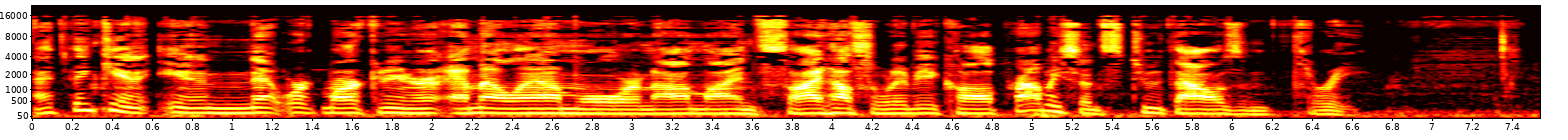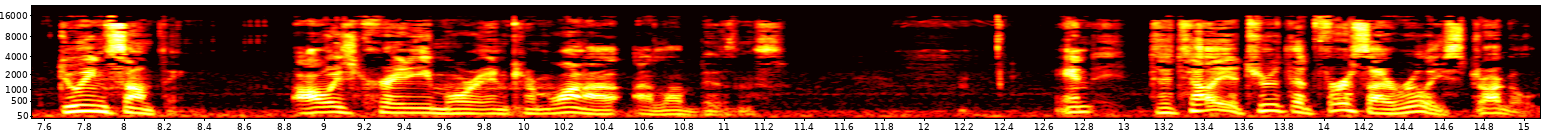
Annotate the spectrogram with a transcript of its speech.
I think in, in network marketing or MLM or an online side hustle, whatever you call it, probably since 2003 doing something, always creating more income. One, I, I love business. And to tell you the truth, at first I really struggled.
